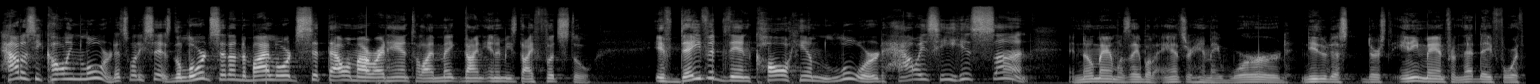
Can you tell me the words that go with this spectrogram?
How does he call him Lord? That's what he says. The Lord said unto my Lord, Sit thou on my right hand till I make thine enemies thy footstool. If David then call him Lord, how is he his son? And no man was able to answer him a word, neither durst any man from that day forth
